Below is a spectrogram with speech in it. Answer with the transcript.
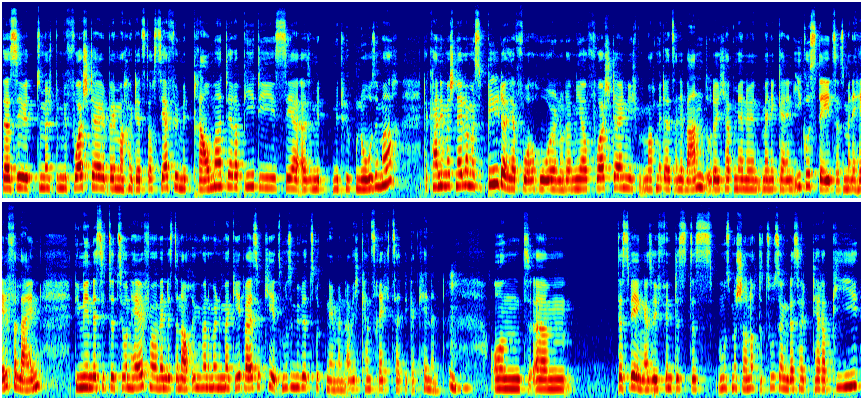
dass ich zum Beispiel mir vorstelle, weil ich mache halt jetzt auch sehr viel mit Traumatherapie, die ich sehr, also mit, mit Hypnose mache. Da kann ich mir schnell einmal so Bilder hervorholen oder mir auch vorstellen, ich mache mir da jetzt eine Wand oder ich habe mir eine, meine kleinen Ego-States, also meine Helferlein, die mir in der Situation helfen. Aber wenn das dann auch irgendwann mal nicht mehr geht, weiß ich, okay, jetzt muss ich mich wieder zurücknehmen, aber ich kann es rechtzeitig erkennen. Mhm. Und ähm, deswegen, also ich finde, das, das muss man schon noch dazu sagen, dass halt Therapie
